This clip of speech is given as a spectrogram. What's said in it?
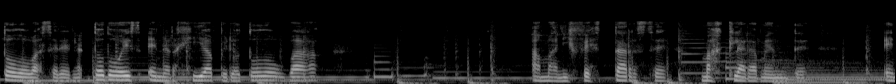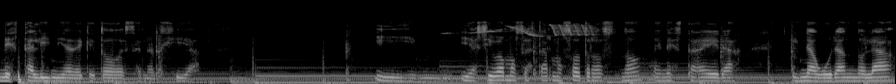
Todo va a ser, todo es energía, pero todo va a manifestarse más claramente en esta línea de que todo es energía. Y, y allí vamos a estar nosotros, ¿no? En esta era inaugurándola,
